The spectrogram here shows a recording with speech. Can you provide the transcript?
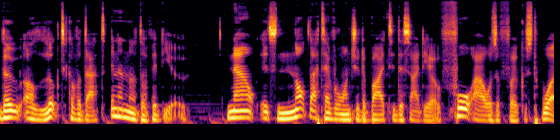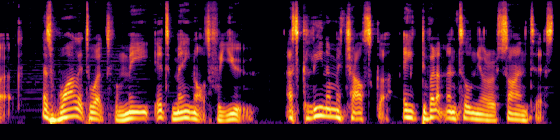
though I'll look to cover that in another video. Now, it's not that everyone should abide to this idea of 4 hours of focused work, as while it works for me, it may not for you. As Kalina Michalska, a developmental neuroscientist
